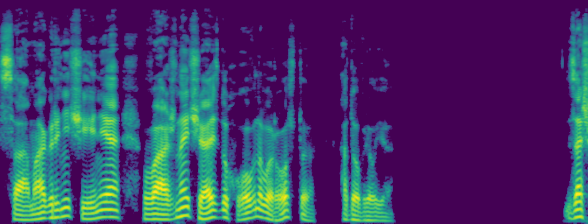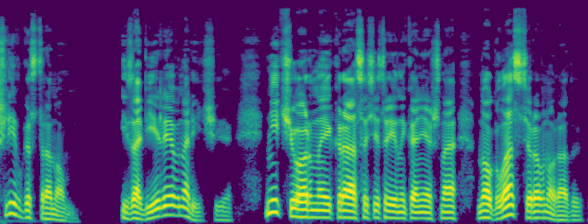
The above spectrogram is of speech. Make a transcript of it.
«Самоограничение — важная часть духовного роста», — одобрил я. Зашли в гастроном. Изобилие в наличии. Не черная икра со ситриной, конечно, но глаз все равно радует.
